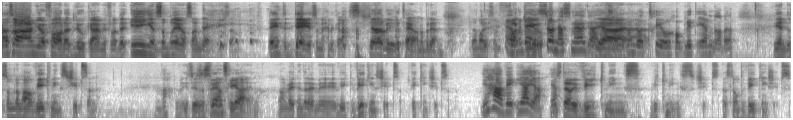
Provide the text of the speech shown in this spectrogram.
Han säger I'm your father, Luke I'm your father. Det är ingen som bryr sig om det liksom. Det är inte det som är hela. Så jävla irriterande på den. Den var liksom fuck Ja men det är you. sådana smågrejer Ja, som de då tror har blivit ändrade. Det är inte som de här vikingschipsen. Va? Det är den svenska grejen. Han vet inte det med vik vikingschipsen. Vikingchipsen. Jaha, vi, ja ja. ja. Det står ju viknings, vikningschips. Det står inte vikingchips.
